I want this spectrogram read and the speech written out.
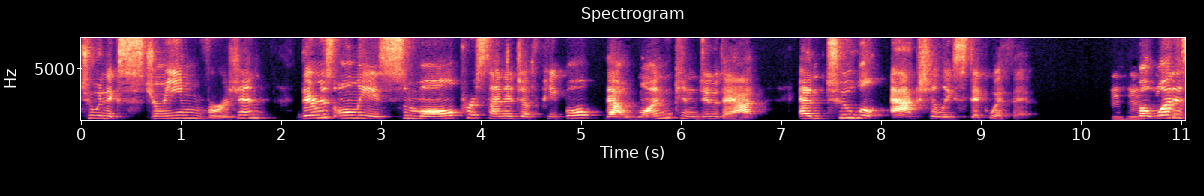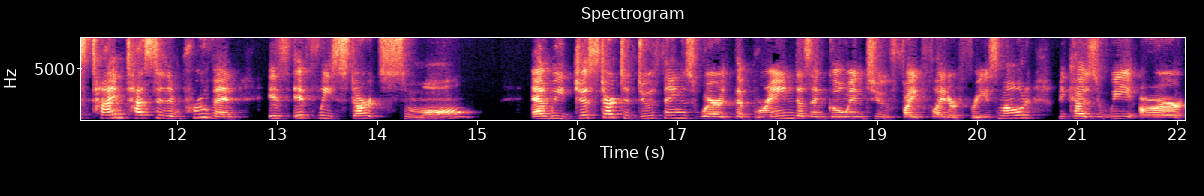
to an extreme version, there is only a small percentage of people that one can do that and two will actually stick with it. Mm-hmm. But what is time tested and proven is if we start small and we just start to do things where the brain doesn't go into fight flight or freeze mode because we are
